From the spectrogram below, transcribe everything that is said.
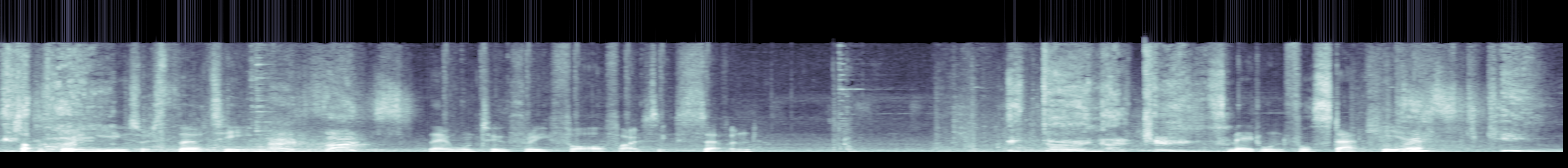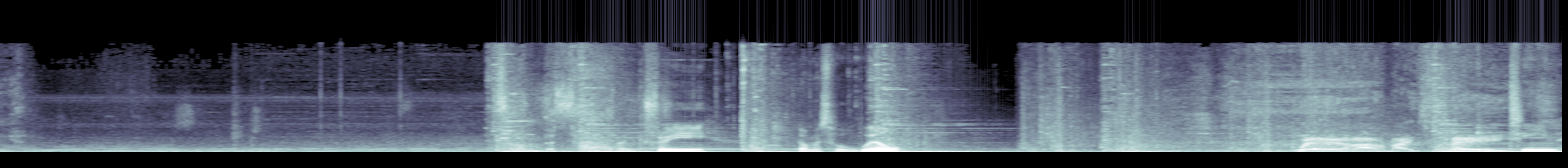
stop recruiting you, so it's 13. Advance! Then 1, 2, 3, 4, 5, 6, 7. Eternal King! It's made one full stack here. 3. Almost full will. where are my slaves? 18.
